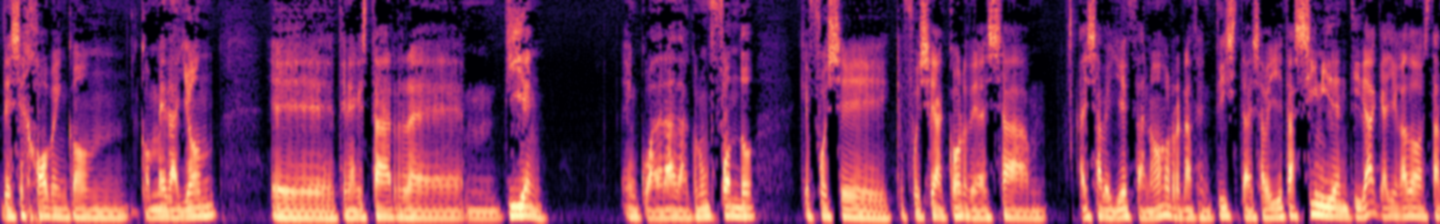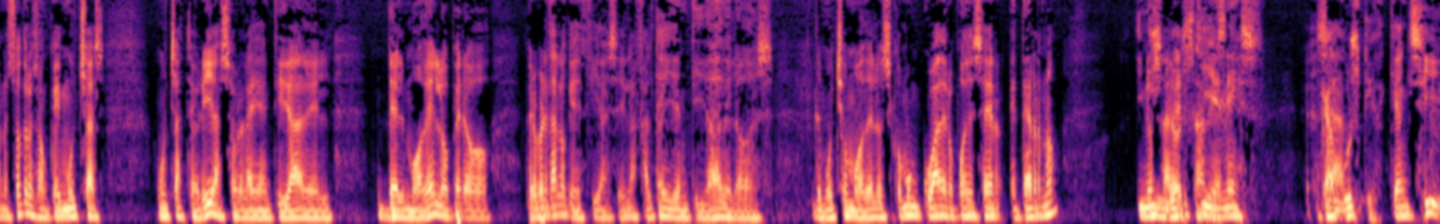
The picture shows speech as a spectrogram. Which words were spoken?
de ese joven con, con medallón eh, tenía que estar eh, bien encuadrada, con un fondo que fuese, que fuese acorde a esa, a esa belleza ¿no? renacentista, esa belleza sin identidad que ha llegado hasta nosotros, aunque hay muchas, muchas teorías sobre la identidad del, del modelo, pero, pero es verdad lo que decías, ¿eh? la falta de identidad de, los, de muchos modelos. Como un cuadro puede ser eterno y no saber quién es. Qué angustia. sí,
